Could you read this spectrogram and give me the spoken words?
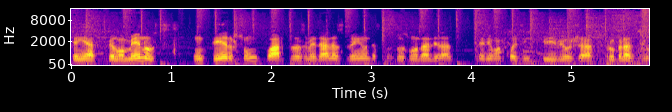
tenha pelo menos um terço, um quarto das medalhas venham dessas duas modalidades, seria uma coisa incrível já para o Brasil.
